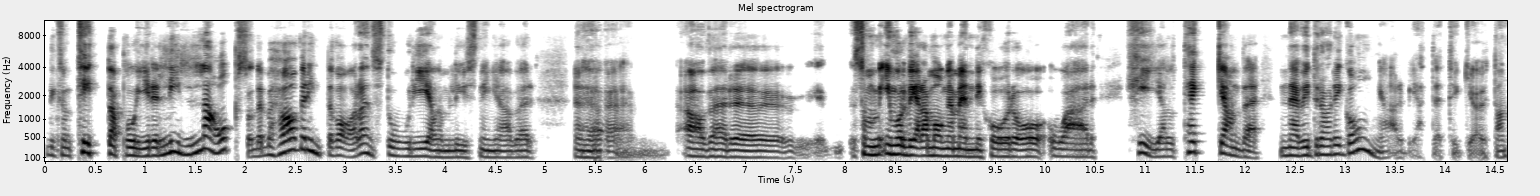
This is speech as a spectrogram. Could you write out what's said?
liksom titta på i det lilla också. Det behöver inte vara en stor genomlysning över, eh, över eh, som involverar många människor och, och, är heltäckande när vi drar igång arbetet tycker jag, utan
